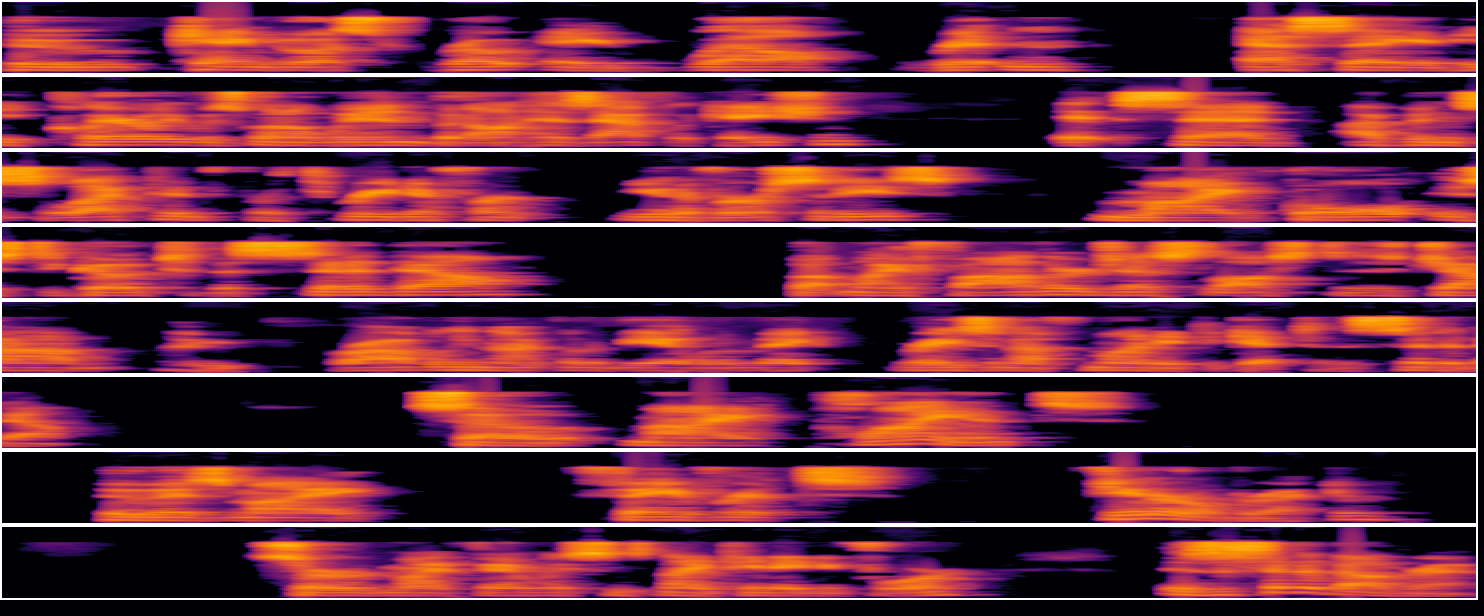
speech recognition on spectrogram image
who came to us, wrote a well written essay, and he clearly was going to win. But on his application, it said, I've been selected for three different universities. My goal is to go to the Citadel but my father just lost his job. I'm probably not going to be able to make raise enough money to get to the Citadel. So my client, who is my favorite funeral director, served my family since 1984, is a Citadel grad.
